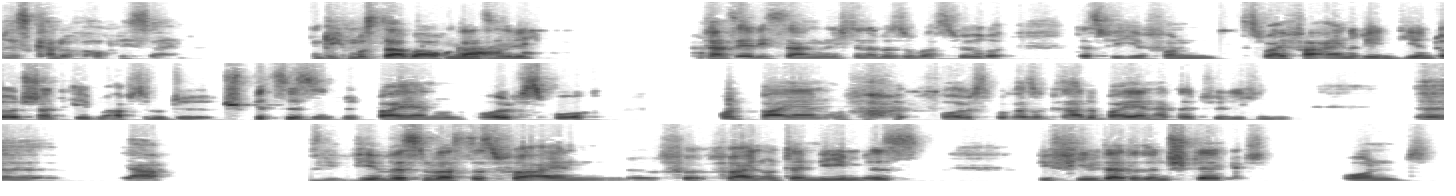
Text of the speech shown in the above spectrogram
Und das kann doch auch nicht sein. Und ich muss da aber auch ja. ganz ehrlich, ganz ehrlich sagen, wenn ich dann aber sowas höre, dass wir hier von zwei Vereinen reden, die in Deutschland eben absolute Spitze sind mit Bayern und Wolfsburg. Und Bayern und Wolfsburg, also gerade Bayern hat natürlich ein, äh, ja, wir wissen, was das für ein, für, für ein Unternehmen ist, wie viel da drin steckt und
